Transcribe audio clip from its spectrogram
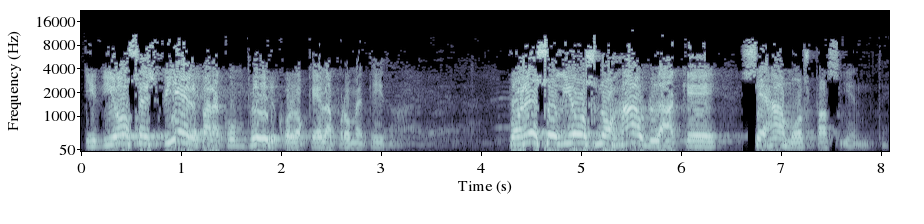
Y Dios es fiel para cumplir con lo que Él ha prometido. Por eso Dios nos habla que seamos pacientes.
